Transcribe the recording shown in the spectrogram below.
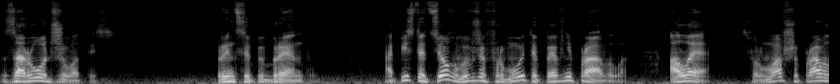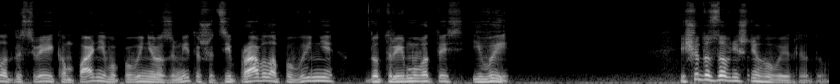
зароджуватись принципи бренду. А після цього ви вже формуєте певні правила. Але сформувавши правила для своєї компанії, ви повинні розуміти, що ці правила повинні дотримуватись і ви. І щодо зовнішнього вигляду,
